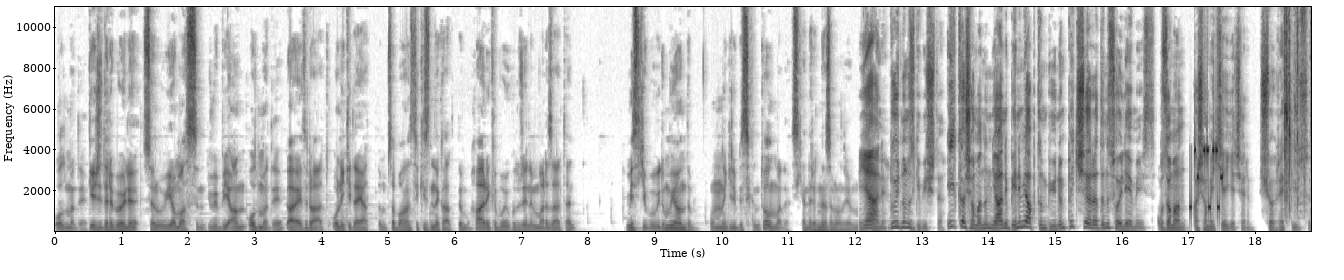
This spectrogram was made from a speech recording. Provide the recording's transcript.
olmadı. Geceleri böyle sen uyuyamazsın gibi bir an olmadı. Gayet rahat 12'de yattım sabahın 8'inde kalktım. Harika bir uyku düzenim var zaten. Mis gibi uyudum uyandım. Onunla ilgili bir sıkıntı olmadı. İskender'i ne zaman alacağım? Yani duyduğunuz gibi işte. İlk aşamanın yani benim yaptığım büyünün pek işe yaradığını söyleyemeyiz. O zaman aşama 2'ye geçelim. Şöhret büyüsü.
